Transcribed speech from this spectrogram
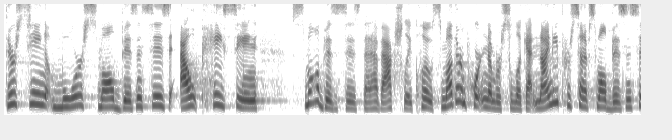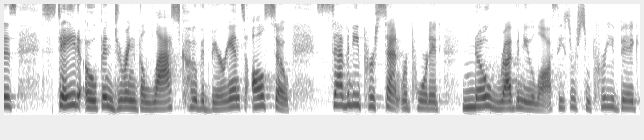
they're seeing more small businesses outpacing small businesses that have actually closed. Some other important numbers to look at 90% of small businesses stayed open during the last COVID variant. Also, 70% reported no revenue loss. These are some pretty big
